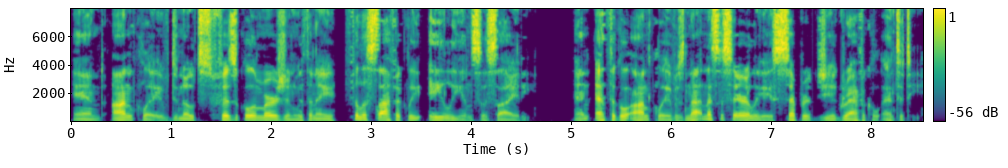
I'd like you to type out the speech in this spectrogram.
and enclave denotes physical immersion within a philosophically alien society. An ethical enclave is not necessarily a separate geographical entity.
